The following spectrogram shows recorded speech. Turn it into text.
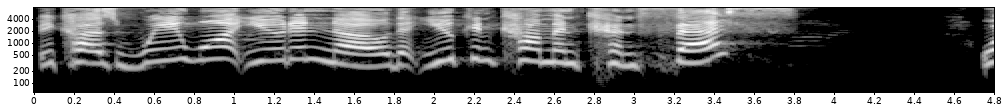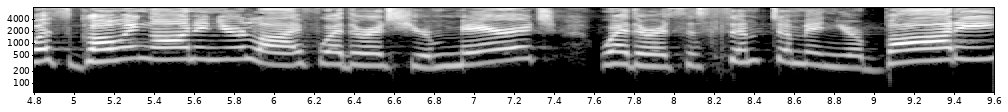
because we want you to know that you can come and confess what's going on in your life, whether it's your marriage, whether it's a symptom in your body,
